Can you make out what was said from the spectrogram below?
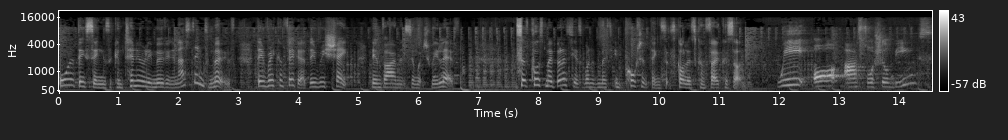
all of these things are continually moving, and as things move, they reconfigure, they reshape the environments in which we live. So, of course, mobility is one of the most important things that scholars can focus on. We all are social beings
